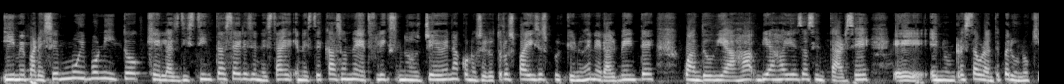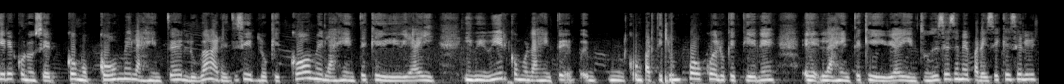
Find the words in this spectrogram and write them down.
y me parece muy bonito que las distintas series, en, esta, en este caso Netflix, nos lleven a conocer otros países porque uno generalmente cuando viaja, viaja y es a sentarse eh, en un restaurante, pero uno quiere conocer cómo come la gente del lugar, es decir, lo que come la gente que vive ahí y vivir como la gente, eh, compartir un poco de lo que tiene eh, la gente que vive ahí. Entonces ese me parece que es el,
